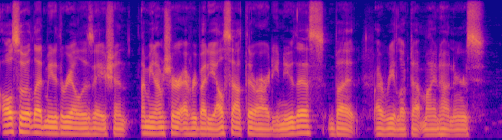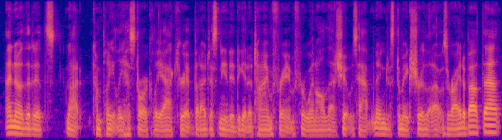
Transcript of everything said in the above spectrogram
Also, it led me to the realization. I mean, I'm sure everybody else out there already knew this, but I re-looked up Mindhunters. I know that it's not completely historically accurate, but I just needed to get a time frame for when all that shit was happening, just to make sure that I was right about that.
